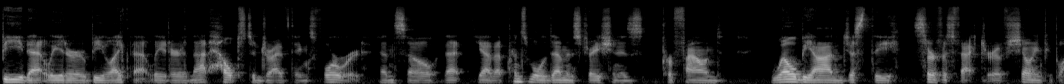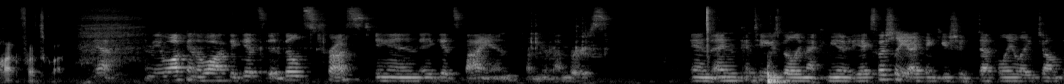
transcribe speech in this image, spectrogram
be that leader or be like that leader and that helps to drive things forward. And so that yeah that principle of demonstration is profound well beyond just the surface factor of showing people how to front squat. Yeah. I mean walking the walk it gets it builds trust and it gets buy-in from your members and and continues building that community especially i think you should definitely like jump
